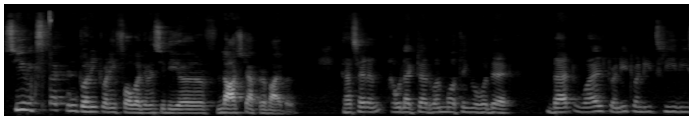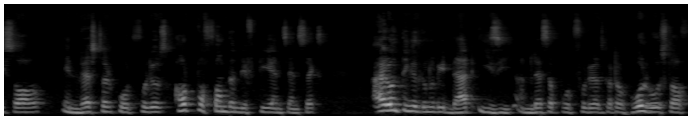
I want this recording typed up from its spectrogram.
So you expect in 2024 we're going to see the year of large cap revival. That's right. And I would like to add one more thing over there that while 2023 we saw investor portfolios outperform the Nifty and Sensex, I don't think it's going to be that easy unless a portfolio has got a whole host of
